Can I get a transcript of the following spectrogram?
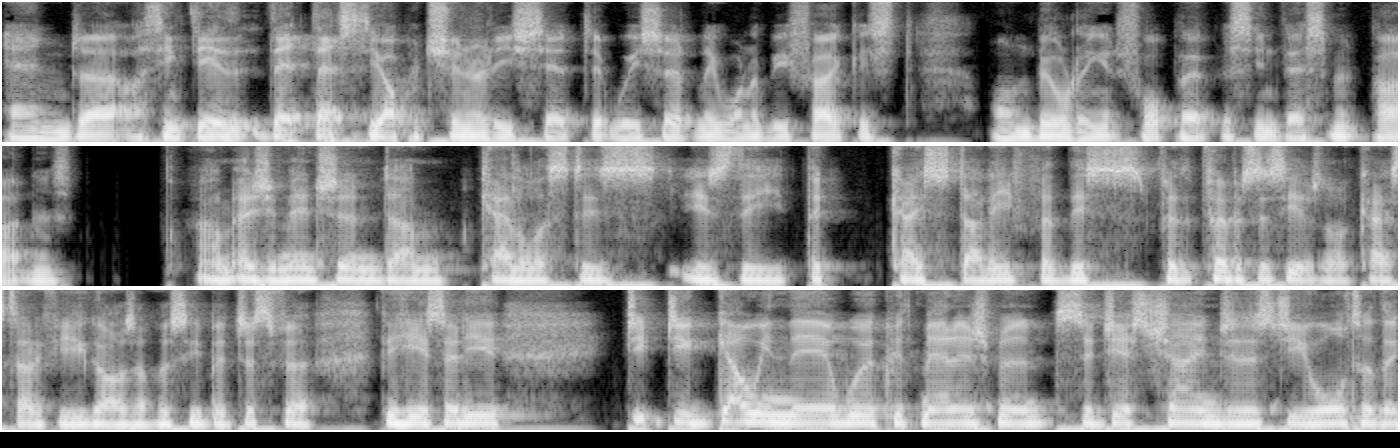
And uh, I think that that's the opportunity set that we certainly want to be focused on building it for purpose investment partners. Um, as you mentioned, um, Catalyst is is the the case study for this for the purposes here. It's not a case study for you guys, obviously, but just for for here. So do you do, do, you go in there, work with management, suggest changes? Do you alter the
